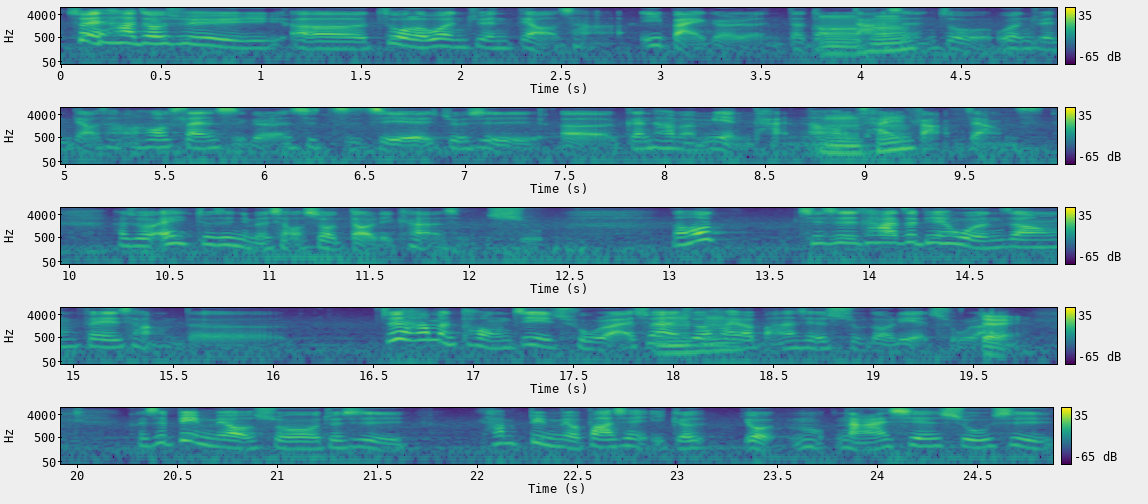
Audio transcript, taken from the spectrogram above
所以他就去呃做了问卷调查，一百个人的东大生做问卷调查，然后三十个人是直接就是呃跟他们面谈，然后采访这样子。他说：“哎，就是你们小时候到底看了什么书？”然后其实他这篇文章非常的，就是他们统计出来，虽然说他有把那些书都列出来，对，可是并没有说就是他们并没有发现一个有哪一些书是。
